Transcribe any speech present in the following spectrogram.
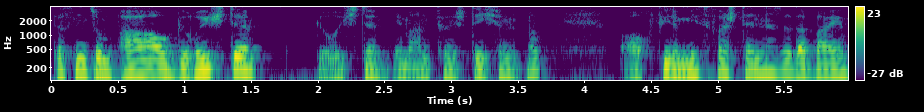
Das sind so ein paar Gerüchte, Gerüchte im Anführungsstrichen, ne? auch viele Missverständnisse dabei.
